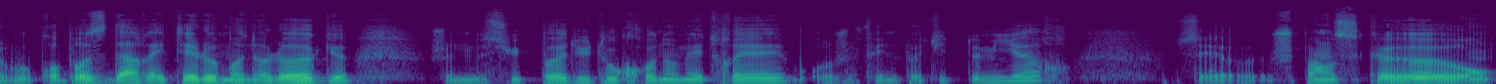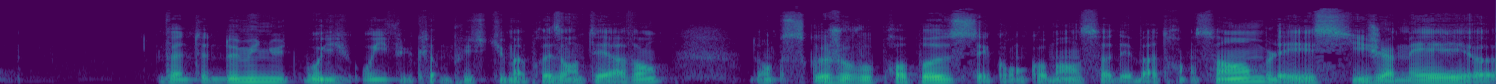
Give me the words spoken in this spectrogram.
vous propose d'arrêter le monologue. Je ne me suis pas du tout chronométré. je fais une petite demi-heure. Euh, je pense que 22 minutes, oui, oui, vu qu'en plus tu m'as présenté avant. Donc ce que je vous propose, c'est qu'on commence à débattre ensemble. Et si jamais euh,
